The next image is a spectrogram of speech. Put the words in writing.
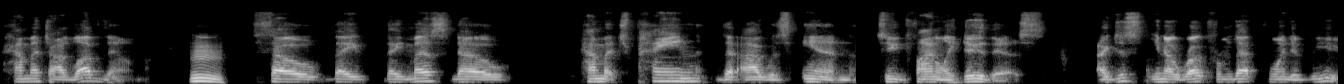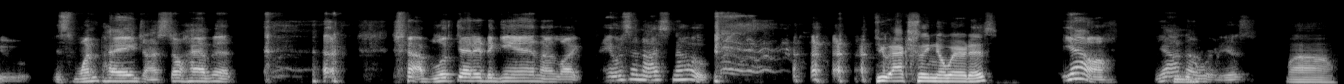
how much I love them. Mm. So they they must know how much pain that I was in to finally do this. I just, you know, wrote from that point of view. It's one page. I still have it. I've looked at it again. I like it was a nice note. Do you actually know where it is? Yeah. Yeah, I know mm-hmm. where it is. Wow.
